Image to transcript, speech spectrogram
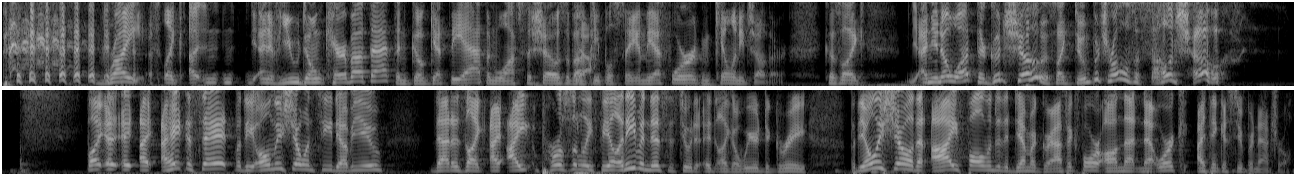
right like uh, and if you don't care about that then go get the app and watch the shows about Yeah. people saying the f word and killing each other because like and you know what? They're good shows. Like doom patrol is a solid show. Like, I, I, I hate to say it, but the only show in CW that is like, I, I personally feel, and even this is to a, like a weird degree, but the only show that I fall into the demographic for on that network, I think is Supernatural.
